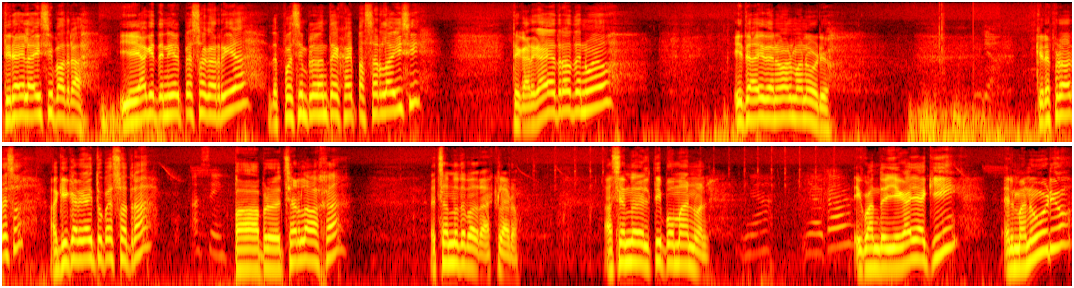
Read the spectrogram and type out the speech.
tiráis la bici para atrás. Y ya que tenéis el peso acá arriba, después simplemente dejáis pasar la bici, te cargáis atrás de nuevo y te dais de nuevo al manubrio. ¿Quieres probar eso? Aquí cargáis tu peso atrás Así. para aprovechar la bajada, echándote para atrás, claro. Haciendo el tipo manual. Ya. Y acá. Y cuando llegáis aquí, el manubrio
